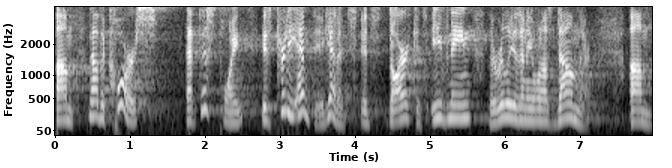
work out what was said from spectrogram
Um, now, the course at this point is pretty empty. Again, it's, it's dark, it's evening, there really isn't anyone else down there. Um,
